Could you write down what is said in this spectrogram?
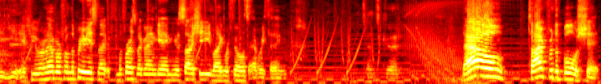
If you remember from the previous, from the first Mega Man game, Yashichi, like, refills everything. That's good. Now, time for the bullshit.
